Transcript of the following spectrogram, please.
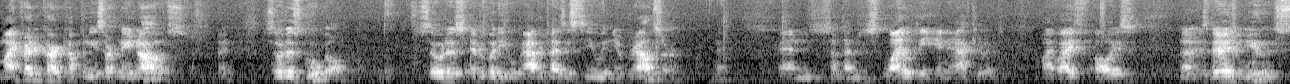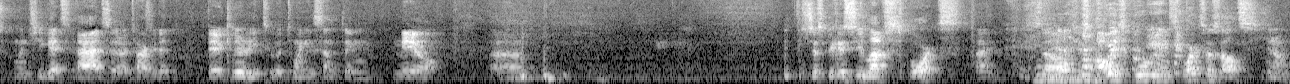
My credit card company certainly knows, right? so does Google, So does everybody who advertises to you in your browser, right? and sometimes it's wildly inaccurate. My wife always uh, is very amused when she gets ads that are targeted very clearly to a 20-something male. Um, it's just because she loves sports, right? So she's always Googling sports results, you know.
